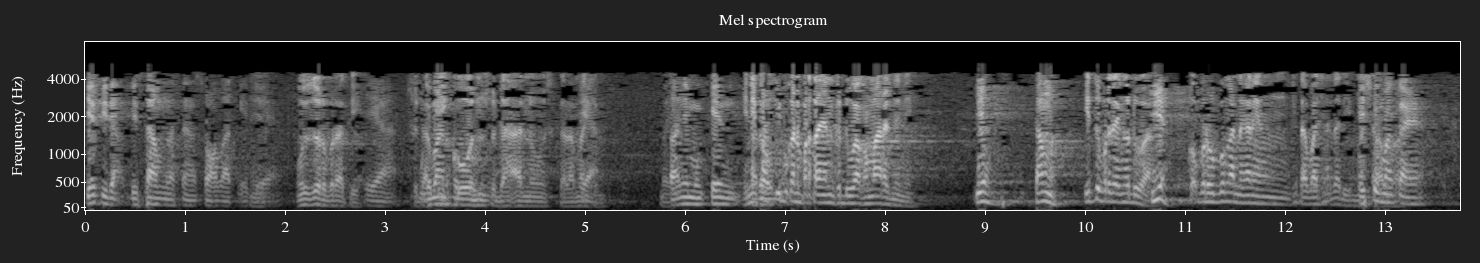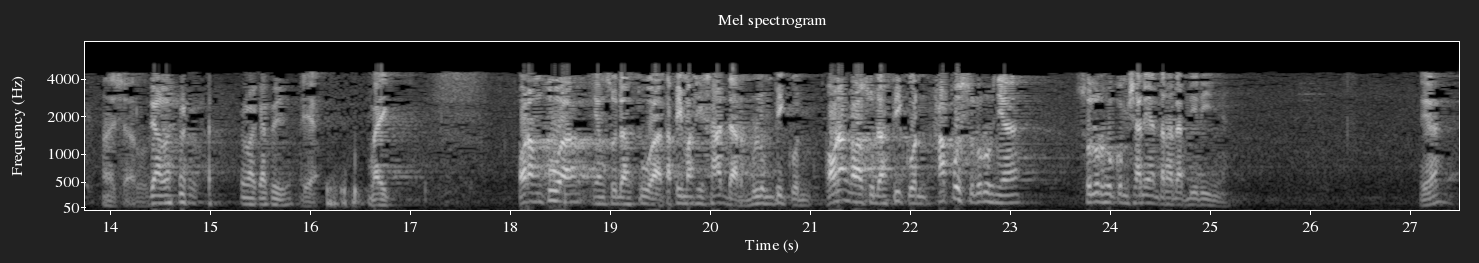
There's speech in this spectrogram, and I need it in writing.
dia tidak bisa melaksanakan sholat gitu ya. Uzur berarti. Iya. Sudah pikun, sudah anu segala macam. Ya. Soalnya mungkin ini pasti bukan pertanyaan kedua kemarin ini. Iya, sama. Itu pertanyaan kedua. Iya. Kok berhubungan dengan yang kita baca tadi? Masya Itu Allah. makanya. Masya Allah. Jalan. Terima kasih. Iya. Baik. Orang tua yang sudah tua tapi masih sadar belum pikun. Orang kalau sudah pikun hapus seluruhnya seluruh hukum syariat terhadap dirinya. Ya.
